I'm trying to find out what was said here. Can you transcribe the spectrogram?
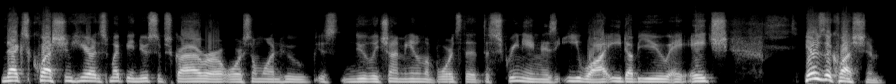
Next question here. This might be a new subscriber or someone who is newly chiming in on the boards. The, the screening is E EY, E-W-A-H. Here's the question.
